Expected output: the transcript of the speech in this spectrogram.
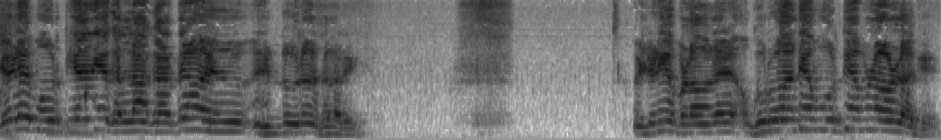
ਜਿਹੜੇ ਮੂਰਤੀਆਂ ਦੀਆਂ ਗੱਲਾਂ ਕਰਦੇ ਨੇ ਹਿੰਦੂ- ਹਿੰਦੂ ਨੇ ਸਾਰੇ। ਉਹ ਜਿਹੜੀਆਂ ਬਣਾਉਂਦੇ ਗੁਰੂਆਂ ਦੀਆਂ ਮੂਰਤੀਆਂ ਬਣਾਉਣ ਲੱਗੇ।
